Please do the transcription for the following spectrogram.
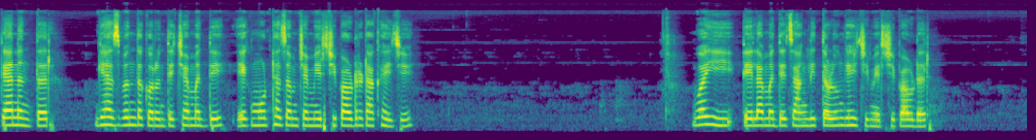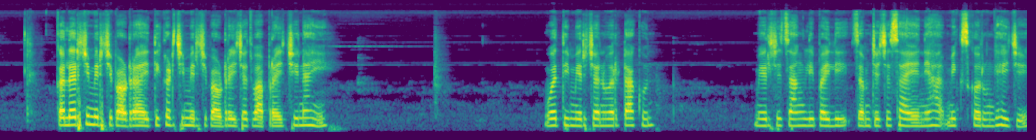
त्यानंतर गॅस बंद करून त्याच्यामध्ये एक मोठा चमचा मिरची पावडर टाकायची. व ही तेलामध्ये चांगली तळून घ्यायची मिरची पावडर. कलरची मिरची पावडर आहे तिखटची मिरची पावडर याच्यात वापरायची नाही. व ती मिरच्यांवर टाकून मिरची चांगली पहिली चमच्याच्या साहाय्याने हा मिक्स करून घ्यायची.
